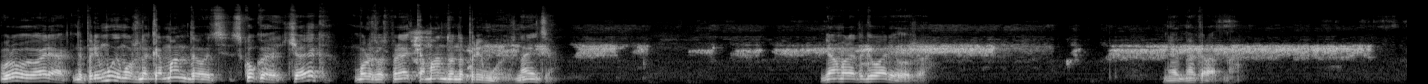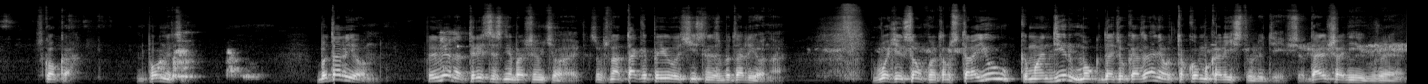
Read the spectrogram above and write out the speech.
грубо говоря, напрямую можно командовать, сколько человек может воспринять команду напрямую, знаете? Я вам это говорил уже. Неоднократно. Сколько? Не помните? Батальон. Примерно 300 с небольшим человек. Собственно, так и появилась численность батальона. В очень сомкнутом строю командир мог дать указания вот такому количеству людей. Все. Дальше они уже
